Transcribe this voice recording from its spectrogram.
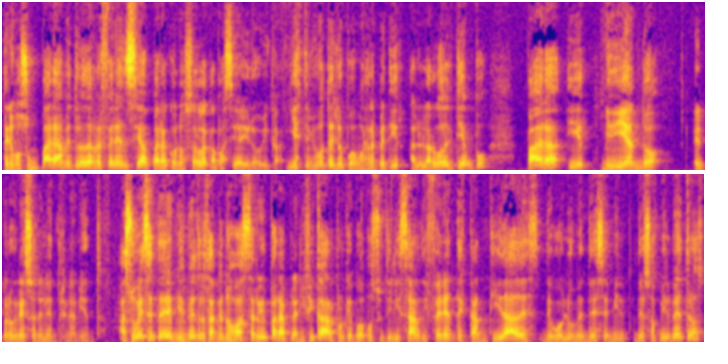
tenemos un parámetro de referencia para conocer la capacidad aeróbica y este mismo test lo podemos repetir a lo largo del tiempo para ir midiendo el progreso en el entrenamiento. A su vez, este de 1000 metros también nos va a servir para planificar, porque podemos utilizar diferentes cantidades de volumen de, esos 1000 metros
